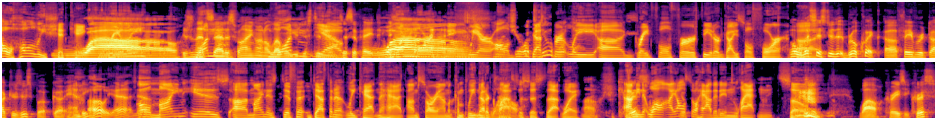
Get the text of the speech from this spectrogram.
Oh, holy shit cake. Really? Wow. Isn't that One- satisfying on a level you just didn't yeah. anticipate? One Wow. more thing we are all sure what to do about desperately uh, grateful for Theodore Geisel for. Oh, let's Uh, just do that real quick. Uh, favorite Dr. Seuss book, uh, Andy? Oh yeah. no. Oh, mine is uh, mine is diff- definitely Cat in the Hat. I'm sorry, I'm a complete and utter Wow. classicist that way. wow. I mean, well, I also have it in Latin, so wow, crazy. Chris?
